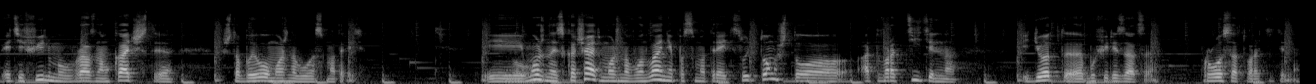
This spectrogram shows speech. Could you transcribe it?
эти фильмы в разном качестве, чтобы его можно было смотреть. И ну. можно и скачать, можно в онлайне посмотреть. Суть в том, что отвратительно идет э, буферизация. Просто отвратительно.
